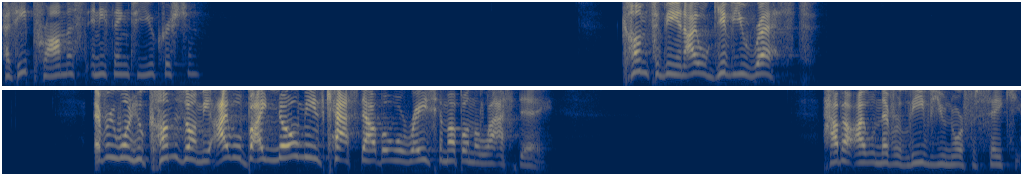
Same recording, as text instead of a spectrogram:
Has he promised anything to you, Christian? Come to me and I will give you rest. Everyone who comes on me, I will by no means cast out, but will raise him up on the last day. How about I will never leave you nor forsake you?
